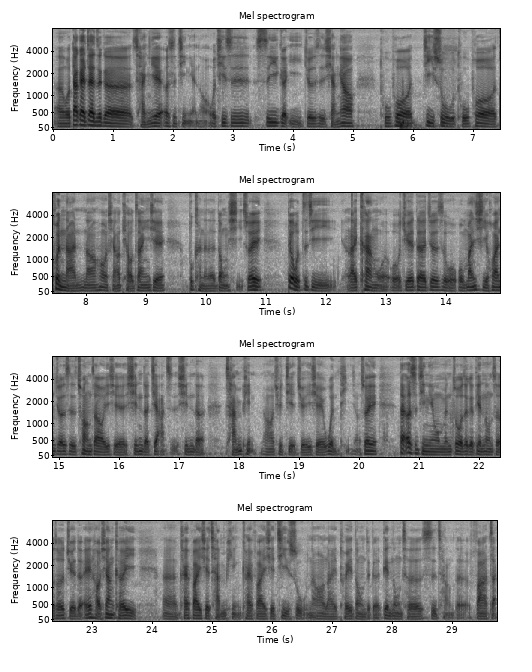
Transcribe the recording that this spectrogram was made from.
呃，我大概在这个产业二十几年哦，我其实是一个以就是想要突破技术、突破困难，然后想要挑战一些不可能的东西，所以。对我自己来看，我我觉得就是我我蛮喜欢，就是创造一些新的价值、新的产品，然后去解决一些问题。这样，所以在二十几年我们做这个电动车的时候，觉得哎，好像可以呃开发一些产品，开发一些技术，然后来推动这个电动车市场的发展。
